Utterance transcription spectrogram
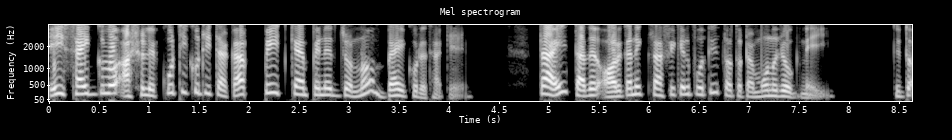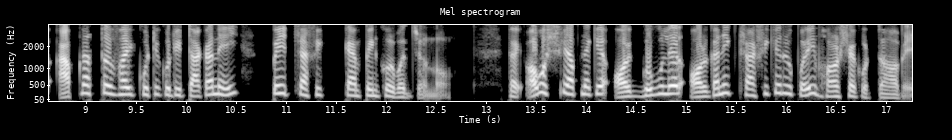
এই সাইটগুলো আসলে কোটি কোটি টাকা পেইড ক্যাম্পেনের জন্য ব্যয় করে থাকে। তাই তাদের অর্গানিক ট্রাফিকের প্রতি ততটা মনোযোগ নেই। কিন্তু আপনার তো ভাই কোটি কোটি টাকা নেই পেইড ট্রাফিক ক্যাম্পেইন করবার জন্য। তাই অবশ্যই আপনাকে গুগলের অর্গানিক ট্রাফিকের উপরেই ভরসা করতে হবে।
